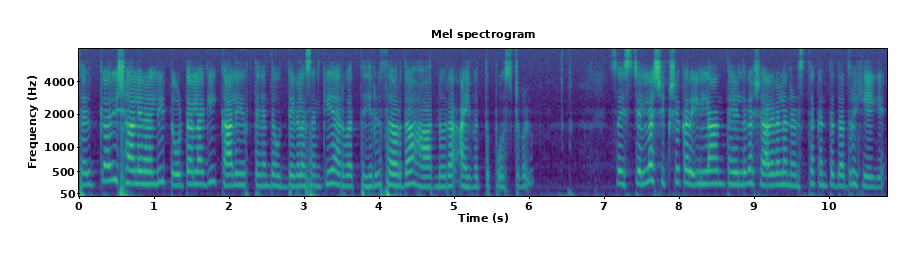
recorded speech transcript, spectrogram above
ಸರ್ಕಾರಿ ಶಾಲೆಗಳಲ್ಲಿ ಟೋಟಲ್ ಆಗಿ ಖಾಲಿ ಇರ್ತಕ್ಕಂಥ ಹುದ್ದೆಗಳ ಸಂಖ್ಯೆ ಅರವತ್ತೆರಡು ಸಾವಿರದ ಆರುನೂರ ಐವತ್ತು ಪೋಸ್ಟ್ಗಳು. ಸೊ, ಇಷ್ಟೆಲ್ಲ ಶಿಕ್ಷಕರು ಇಲ್ಲ ಅಂತ ಹೇಳಿದಾಗ ಶಾಲೆಗಳನ್ನ ನಡೆಸ್ತಕ್ಕಂಥದ್ದಾದರೂ ಹೇಗೆ?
